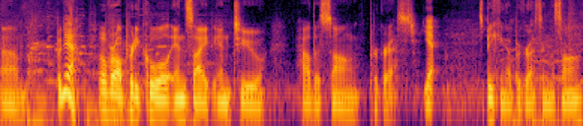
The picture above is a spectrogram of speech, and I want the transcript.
Um, but yeah, overall, pretty cool insight into how the song progressed. Yep. Speaking of progressing the song,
